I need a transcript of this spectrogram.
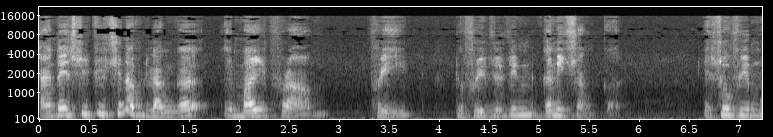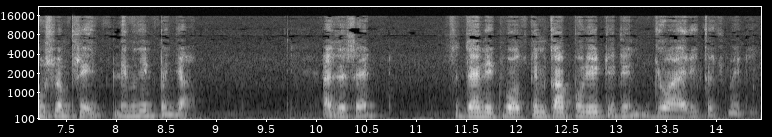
And the institution of Langar emerged from Farid to Fariduddin Ganj Shakar, a Sufi Muslim saint living in Punjab. As I said, so then it was incorporated in Johari Kashmiri.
